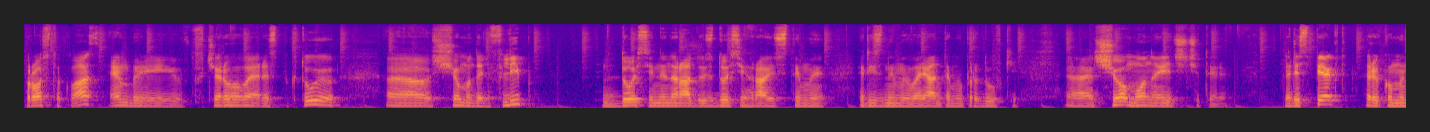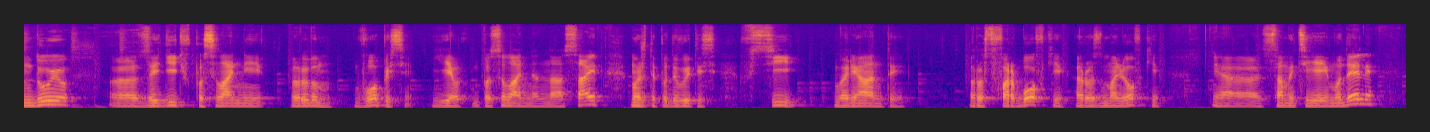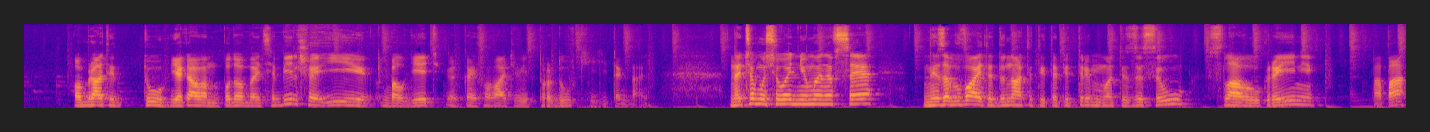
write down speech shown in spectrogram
Просто клас. Ембері в чергове респектую. Е, Що модель Flip. Досі не нарадуюсь, досі граю з тими різними варіантами продувки. Е, Що Mono H4. Респект, рекомендую. Зайдіть в посиланні в описі. Є посилання на сайт. Можете подивитись всі варіанти розфарбовки, розмальовки е, саме цієї моделі. Обрати ту, яка вам подобається більше, і балдеть, кайфувати від продувки і так далі. На цьому сьогодні у мене все. Не забувайте донатити та підтримувати ЗСУ. Слава Україні! Па-па!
